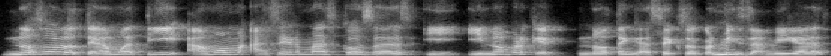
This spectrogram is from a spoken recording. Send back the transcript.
no solo te amo a ti, amo hacer más cosas y, no porque no tenga sexo con mis amigas,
